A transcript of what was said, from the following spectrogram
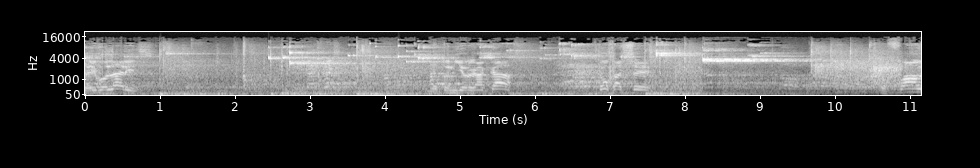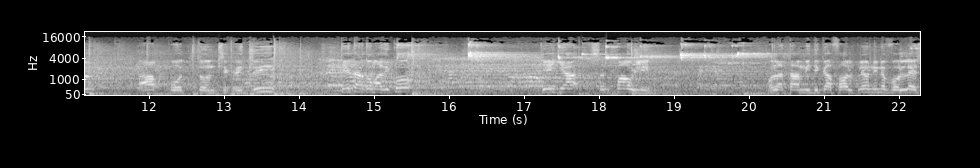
Περιβολάρης. Για τον Γεωργακά. Το χάσε. Το φάουλ από τον Τσιχριτζή. Τέταρτο μαδικό και για Σεν Πάουλη. Όλα τα αμυντικά φάουλ πλέον είναι βολές.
